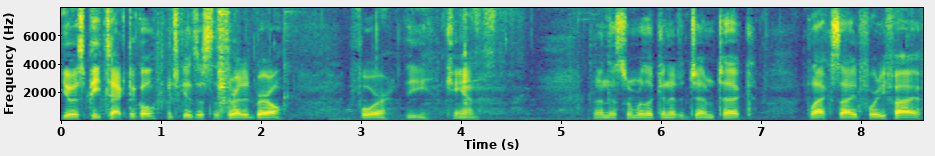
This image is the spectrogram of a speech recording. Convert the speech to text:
USP Tactical, which gives us the threaded barrel for the can. And on this one we're looking at a Gemtech Blackslide 45,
